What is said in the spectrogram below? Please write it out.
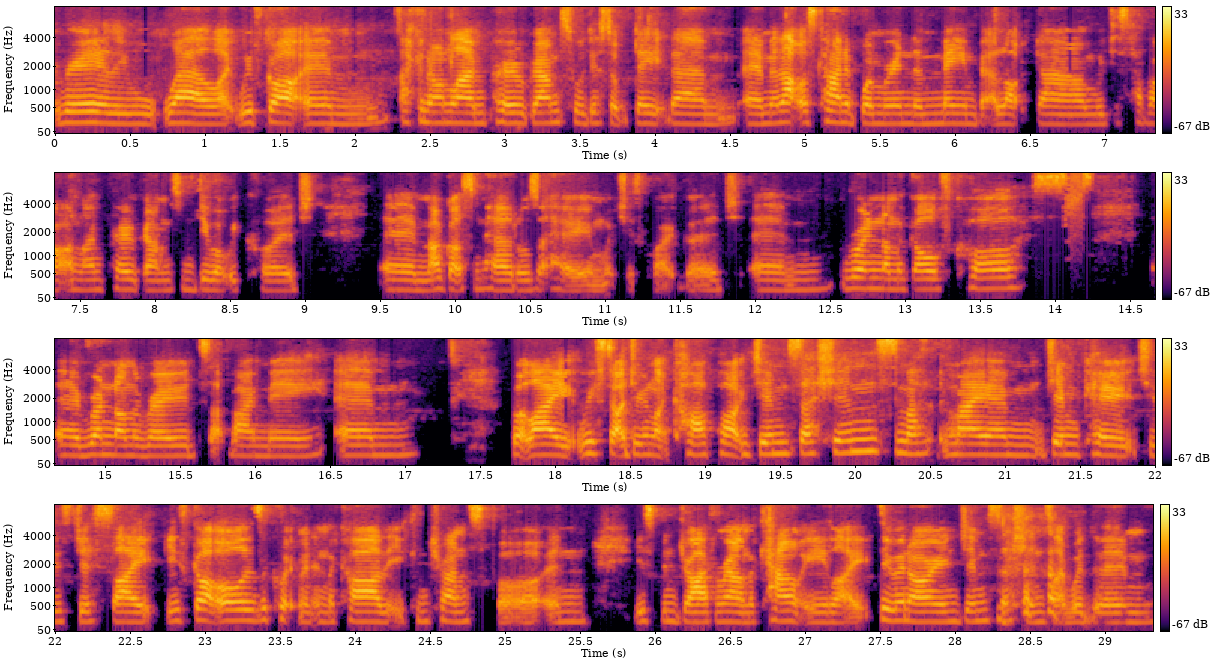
really well. Like we've got um like an online program, so we'll just update them. Um, and that was kind of when we're in the main bit of lockdown. We just have our online programs and do what we could. Um, I've got some hurdles at home, which is quite good. Um, running on the golf course, uh, running on the roads like by me. Um, but like we've started doing like car park gym sessions my, my um, gym coach is just like he's got all his equipment in the car that you can transport and he's been driving around the county like doing our own gym sessions like with um,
